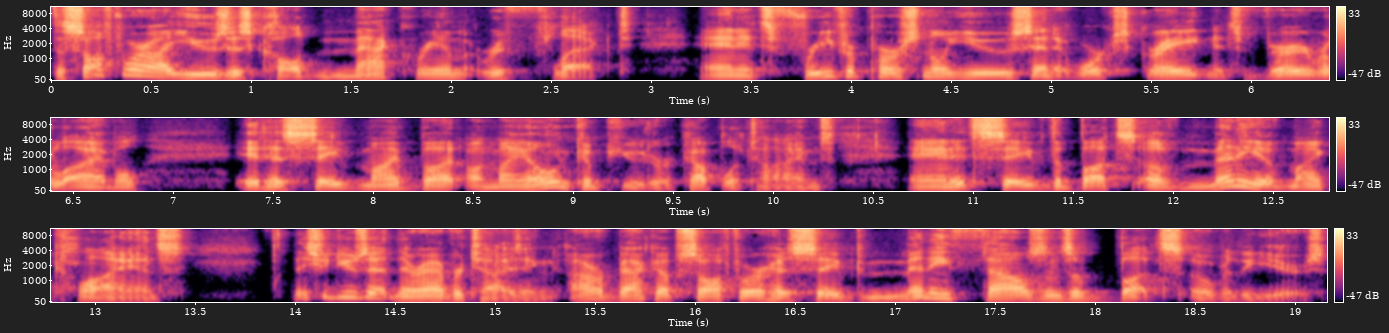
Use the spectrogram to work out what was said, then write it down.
The software I use is called Macrium Reflect, and it's free for personal use and it works great and it's very reliable. It has saved my butt on my own computer a couple of times, and it's saved the butts of many of my clients. They should use that in their advertising. Our backup software has saved many thousands of butts over the years.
